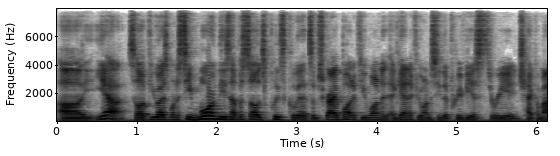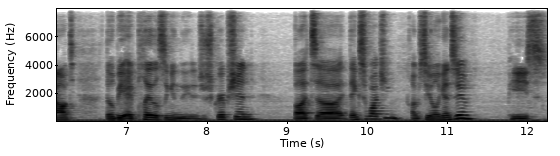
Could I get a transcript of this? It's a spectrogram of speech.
Uh, yeah, so if you guys want to see more of these episodes, please click that subscribe button. If you want to, again, if you want to see the previous three and check them out, there'll be a playlist link in the description. But uh, thanks for watching. To see you all again soon. Peace.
